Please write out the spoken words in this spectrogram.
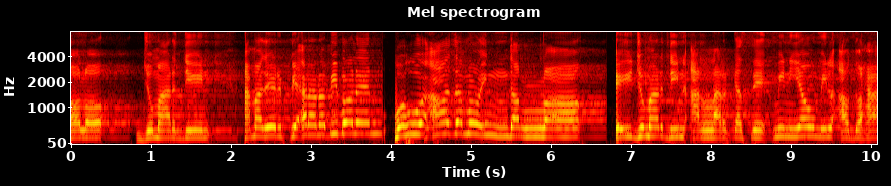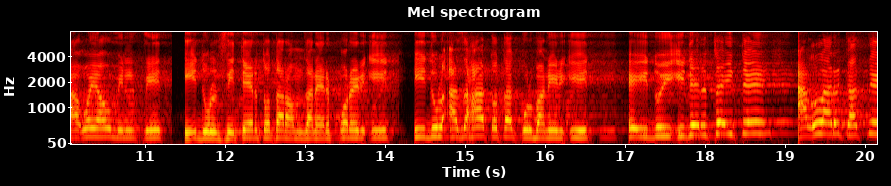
হলো জুমার দিন আমাদের পেয়ারা নবী বলেন বহু আদম ইন্দাল্লাহ। এই জুমার দিন আল্লাহর কাছে মিনিয়াউমিল আদহা ওয়াউমিল ফিত। ঈদুল ফিতের তথা রমজানের পরের ঈদ, ঈদুল আজহা তথা কুরবানির ঈদ। এই দুই ঈদের চাইতে আল্লাহর কাছে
